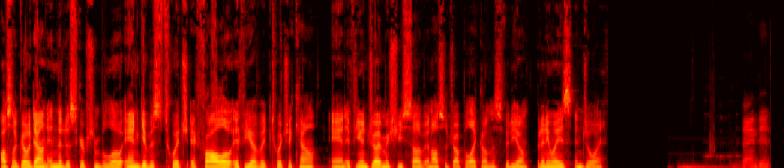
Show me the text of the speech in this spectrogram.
Also go down in the description below and give his Twitch a follow if you have a Twitch account. And if you enjoy it, make sure you sub and also drop a like on this video. But anyways, enjoy. Bandit,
